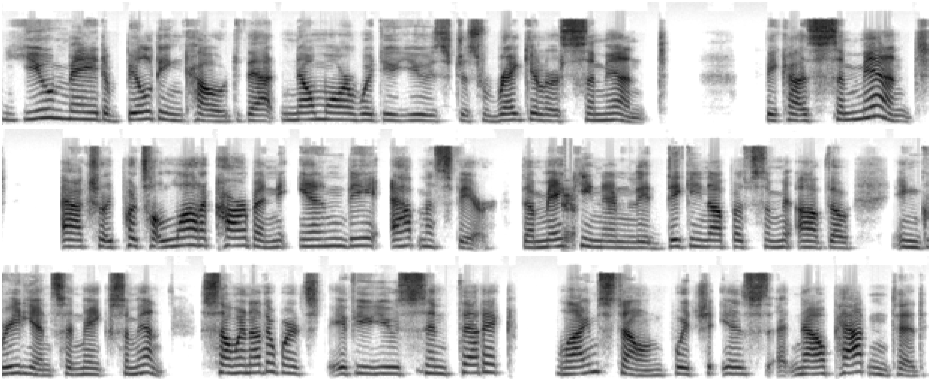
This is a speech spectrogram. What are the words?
you made a building code that no more would you use just regular cement because cement actually puts a lot of carbon in the atmosphere the making yeah. and the digging up of some of the ingredients and make cement so in other words if you use synthetic limestone which is now patented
